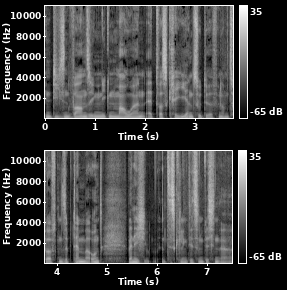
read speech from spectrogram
in diesen wahnsinnigen Mauern etwas kreieren zu dürfen am 12. September. Und wenn ich, das klingt jetzt ein bisschen äh,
